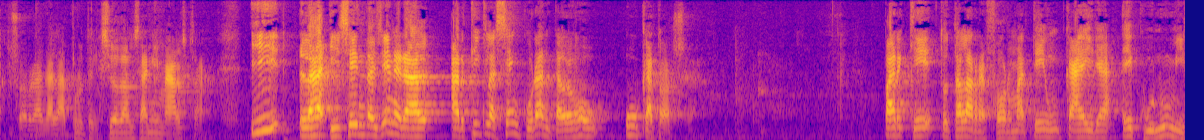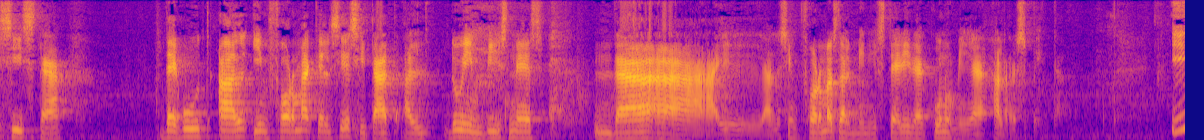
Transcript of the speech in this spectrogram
per sobre de la protecció dels animals, clar. i la Hisenda General, article 149, 114 perquè tota la reforma té un caire economicista degut al informe que els he citat, el Doing Business de, eh, i als informes del Ministeri d'Economia al respecte. I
